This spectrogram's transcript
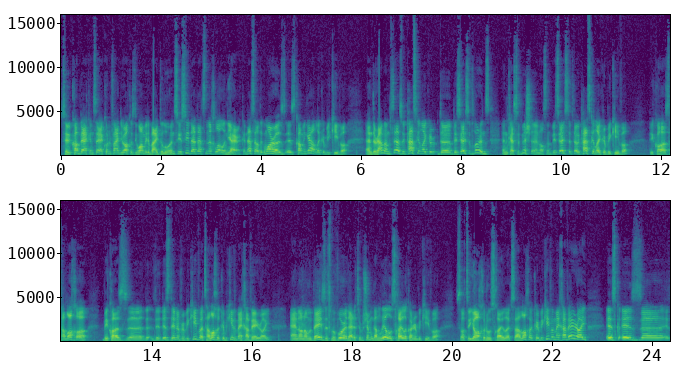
so he'd come back and say, I couldn't find Yerakos, do you want me to buy Deluin? So you see that that's Nichlal and Yarek. And that's how the Gemara is, is coming out, like Rabbi Kiva. And the Rambam says, we pass in like the Beis Yosef learns, and Kesef Mishnah, and also in Beis Yosef, that we pass in like Rabbi Kiva, because halacha, because uh, the, the, this din of Rabbi Kiva, it's halacha Rabbi Kiva and on Amud Beis, it's before that it's Rabbi Shimon Gamliel who's chaylik on Rabbi Kiva, so it's a Yachid who's chaylik. So halacha Rabbi Kiva mechaveroi is, is, uh,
